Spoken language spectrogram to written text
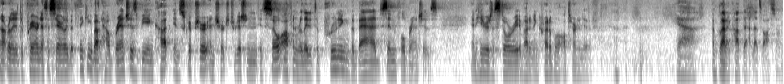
not related to prayer necessarily, but thinking about how branches being cut in Scripture and church tradition is so often related to pruning the bad, sinful branches. And here's a story about an incredible alternative. yeah, I'm glad I caught that. That's awesome.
